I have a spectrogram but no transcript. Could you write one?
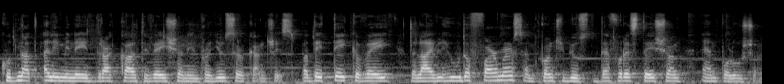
could not eliminate drug cultivation in producer countries, but they take away the livelihood of farmers and contribute to deforestation and pollution.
